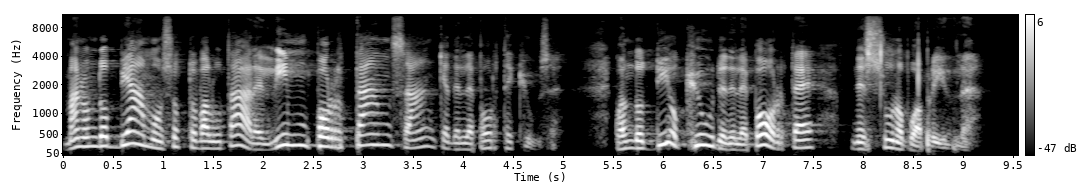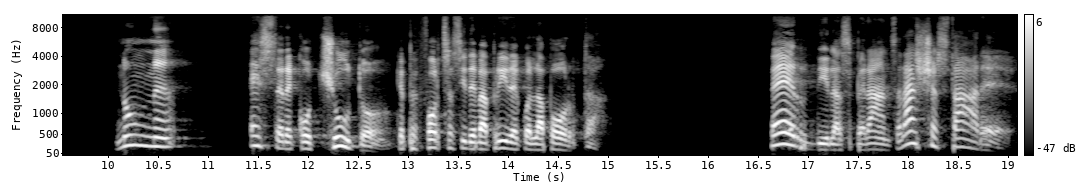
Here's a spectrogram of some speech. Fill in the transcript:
Ma non dobbiamo sottovalutare l'importanza anche delle porte chiuse. Quando Dio chiude delle porte, nessuno può aprirle non essere cocciuto che per forza si deve aprire quella porta. Perdi la speranza, lascia stare.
